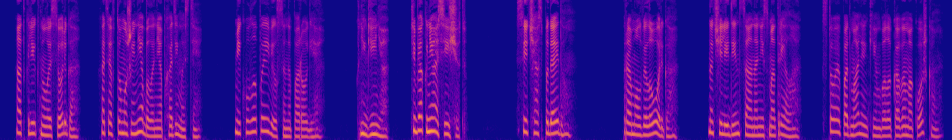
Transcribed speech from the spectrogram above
— откликнулась Ольга, хотя в том уже не было необходимости. Микула появился на пороге. «Княгиня, тебя князь ищет!» «Сейчас подойду», — промолвила Ольга. На челединца она не смотрела. Стоя под маленьким волоковым окошком,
